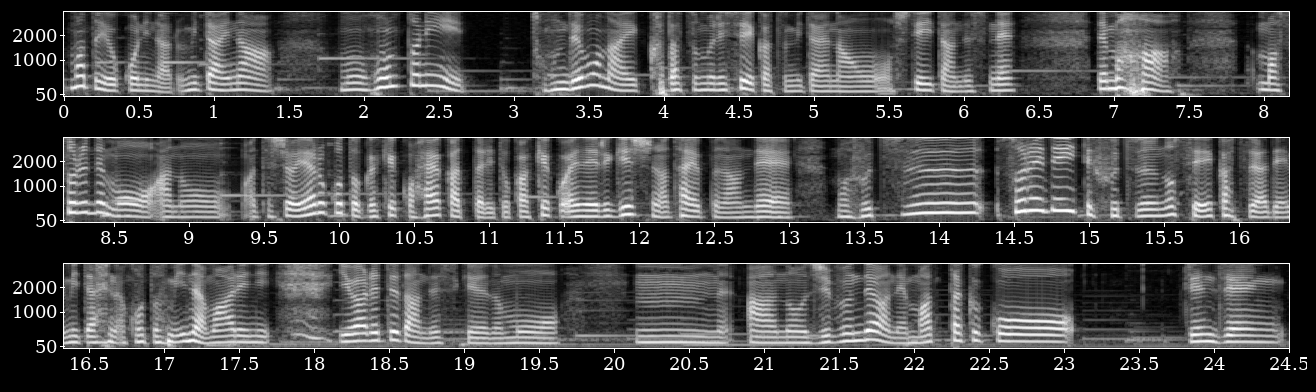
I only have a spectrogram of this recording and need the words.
また横になるみたいな、もう本当にとんでもないカタツムリ生活みたいなのをしていたんですね。で、まあ、まあそれでも、あの、私はやることが結構早かったりとか、結構エネルギッシュなタイプなんで、まあ普通、それでいて普通の生活やで、みたいなことみんな周りに言われてたんですけれども、うん、あの、自分ではね、全くこう、全然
